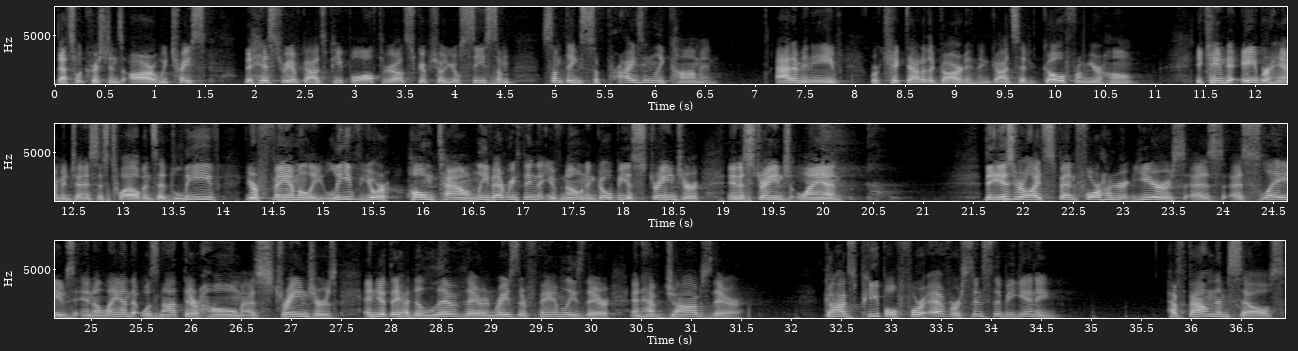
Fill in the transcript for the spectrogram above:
That's what Christians are. We trace the history of God's people all throughout Scripture. You'll see some, something surprisingly common. Adam and Eve were kicked out of the garden, and God said, Go from your home. He came to Abraham in Genesis 12 and said, Leave your family, leave your hometown, leave everything that you've known, and go be a stranger in a strange land. The Israelites spent 400 years as, as slaves in a land that was not their home, as strangers, and yet they had to live there and raise their families there and have jobs there. God's people, forever, since the beginning, have found themselves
